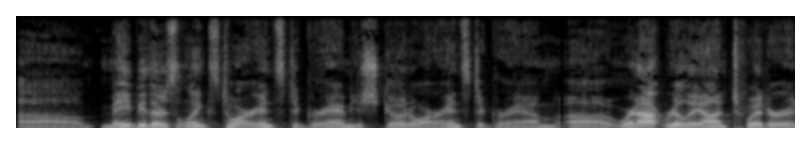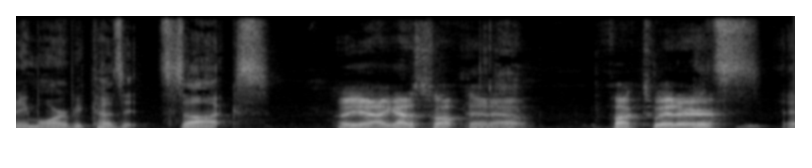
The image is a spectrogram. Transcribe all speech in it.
uh, maybe there's links to our instagram. You should go to our instagram. Uh, we're not really on twitter anymore because it sucks. Oh yeah, I gotta swap that out. Fuck Twitter. it's it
